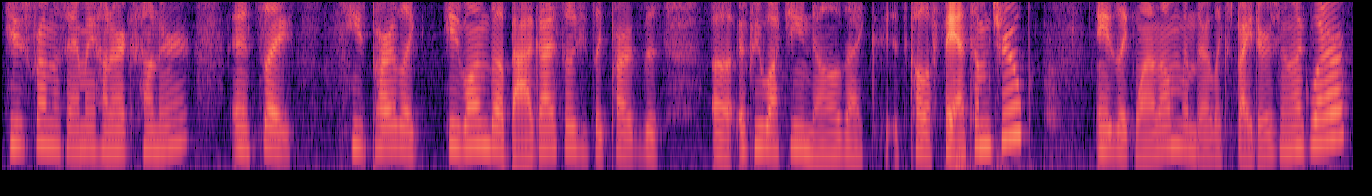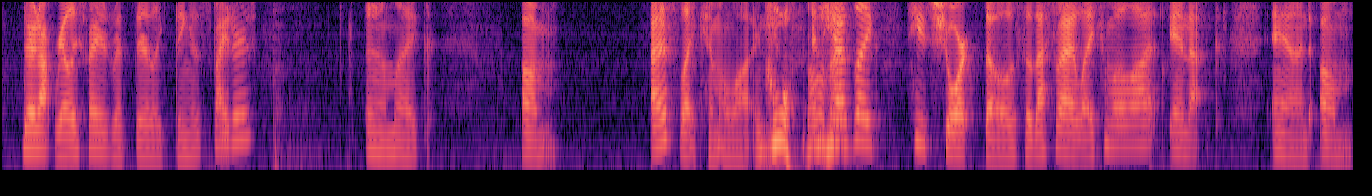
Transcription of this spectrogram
He's from this anime Hunter x Hunter, and it's like he's part of like he's one of the bad guys. So he's like part of this. Uh, if you watch, you know, like it's called a Phantom Troupe, and he's like one of them, and they're like spiders and like whatever. They're not really spiders, but they're like thing as spiders. And I'm like, um, I just like him a lot. And Cool. Oh, and he has like he's short though, so that's why I like him a lot. And uh, and um,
